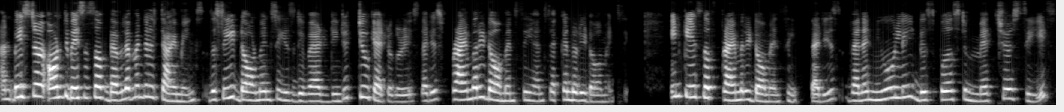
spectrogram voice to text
And based on, on the basis of developmental timings the seed dormancy is divided into two categories. That is primary dormancy and secondary dormancy in case of primary dormancy that is when a newly dispersed mature seeds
